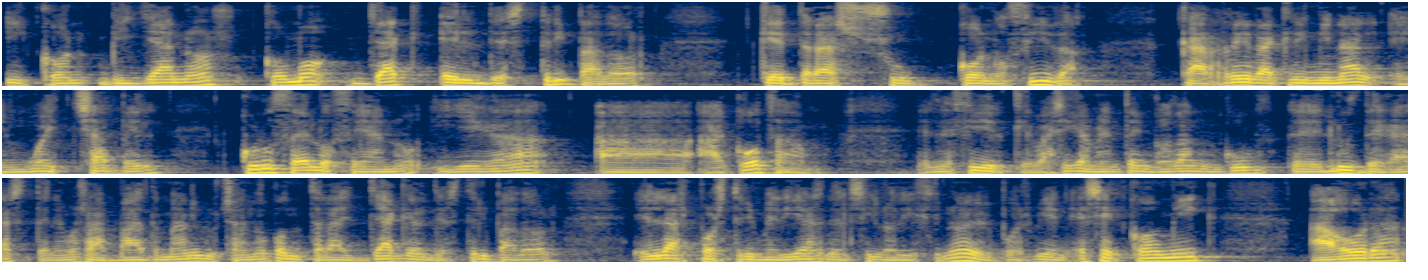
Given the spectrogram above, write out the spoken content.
y con villanos como Jack el Destripador, que tras su conocida carrera criminal en Whitechapel, cruza el océano y llega a, Gotham. Es decir, que básicamente en Gotham eh, Luz de Gas tenemos a Batman luchando contra Jack el Destripador en las postrimerías del siglo XIX. Pues bien, ese cómic ahora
